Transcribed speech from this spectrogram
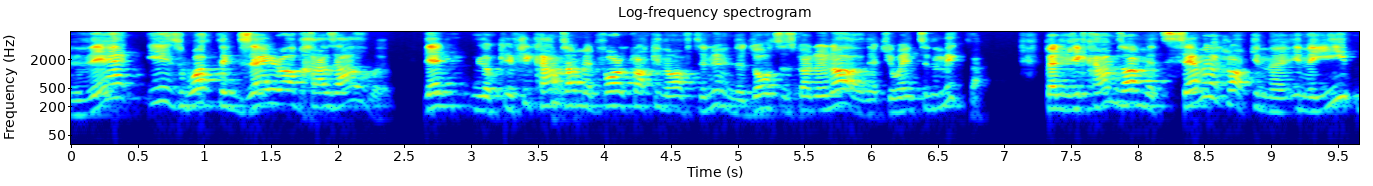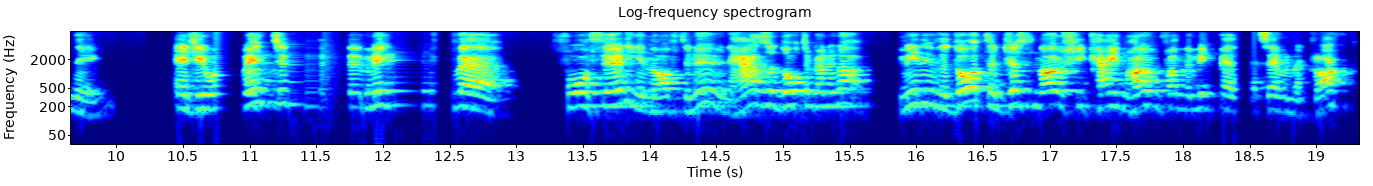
that is what the gzeira of Chazal would. Then look, if she comes home at four o'clock in the afternoon, the daughter's going to know that she went to the mikvah. But if she comes home at seven o'clock in the in the evening, and she went to the mikvah 4.30 in the afternoon, how's the daughter going to know? Meaning the daughter just knows she came home from the mikveh at 7 o'clock.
